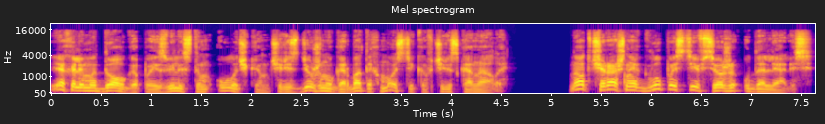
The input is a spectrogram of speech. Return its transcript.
Ехали мы долго по извилистым улочкам, через дюжину горбатых мостиков, через каналы. Но от вчерашних глупостей все же удалялись.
